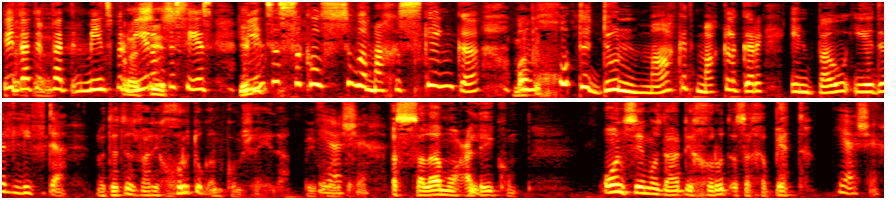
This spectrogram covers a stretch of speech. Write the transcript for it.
weet wat wat mens probeer om te sê is Jy- mense sukkel so maar geskenke Maak om het- goed te doen, maak dit makliker en bou eerder liefde. Nou dit is waar die groet ook inkom, Shaida. Byvoorbeeld. Ja, Sheikh. Assalamu alaykum. Ons sê mos daardie groet is 'n gebed. Ja, Sheikh.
